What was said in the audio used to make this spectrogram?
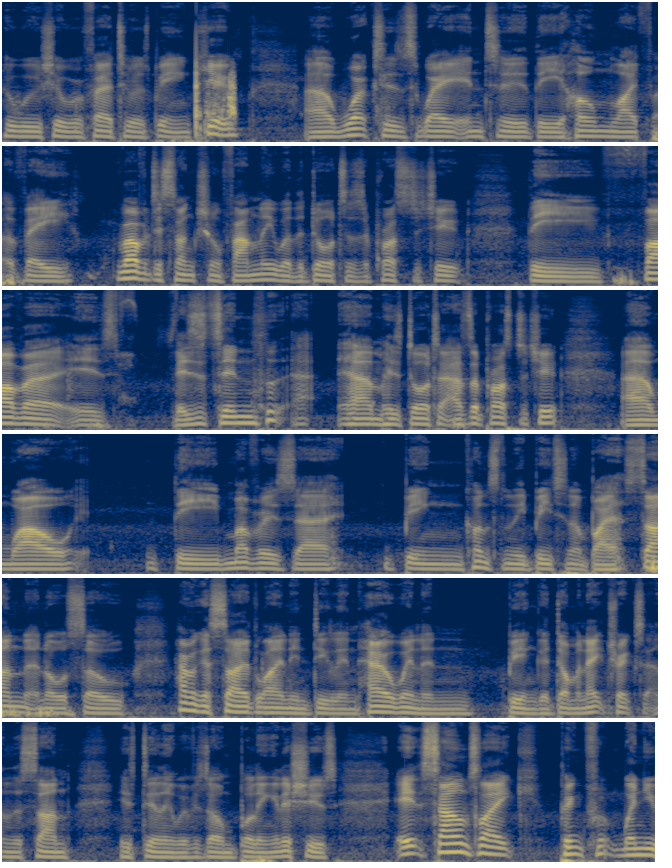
who we shall refer to as being Q, uh, works his way into the home life of a rather dysfunctional family where the daughter's a prostitute, the father is visiting um, his daughter as a prostitute, um, while the mother is uh, being constantly beaten up by her son and also having a sideline in dealing heroin and being a dominatrix and the son is dealing with his own bullying and issues. It sounds like pink when you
